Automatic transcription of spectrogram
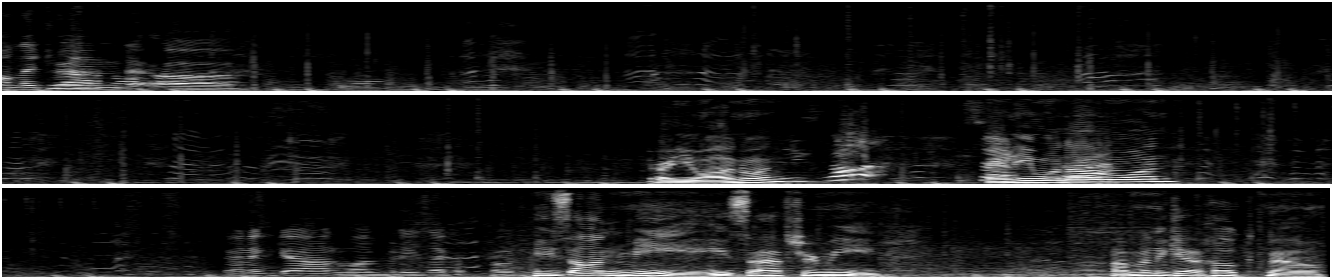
I'm on the gen. No. Uh, Yeah. Are you on one? He's not. Anyone crap. on one? I'm trying to get on one, but he's like approaching. He's on me. He's after me. I'm gonna get hooked now.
